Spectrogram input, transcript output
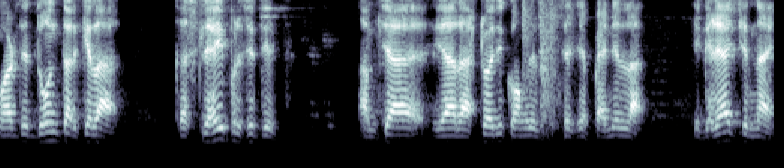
मला वाटते दोन तारखेला कसल्याही परिस्थितीत आमच्या या राष्ट्रवादी काँग्रेस पक्षाच्या पॅनेलला जे घड्याळ चिन्ह आहे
